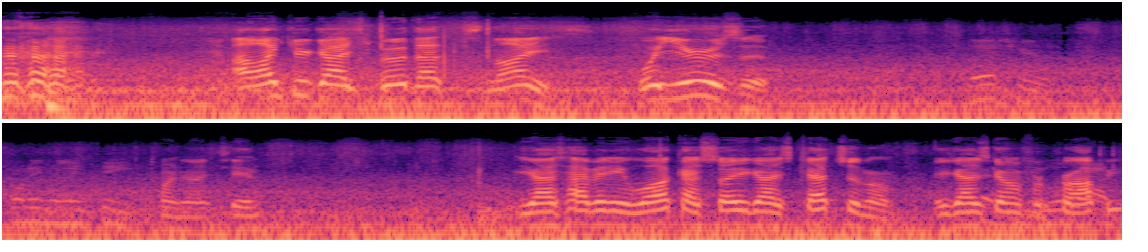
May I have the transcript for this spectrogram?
I like your guys' boat. That's nice. What year is it? Last year, 2019. 2019. You guys have any luck? I saw you guys catching them. Are you guys going for crappie?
